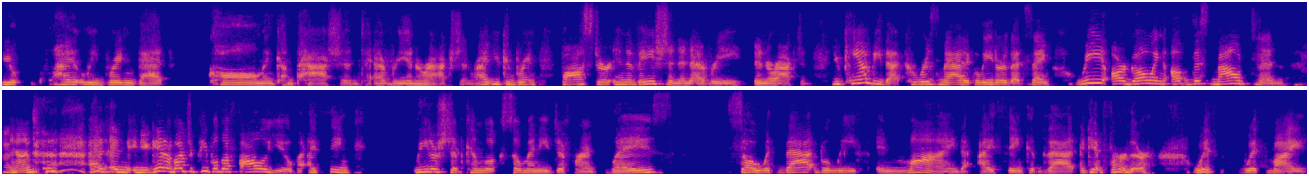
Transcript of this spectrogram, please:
you quietly bring that calm and compassion to every interaction right you can bring foster innovation in every interaction you can be that charismatic leader that's saying we are going up this mountain and and, and, and you get a bunch of people to follow you but i think leadership can look so many different ways so with that belief in mind i think that i get further with with my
